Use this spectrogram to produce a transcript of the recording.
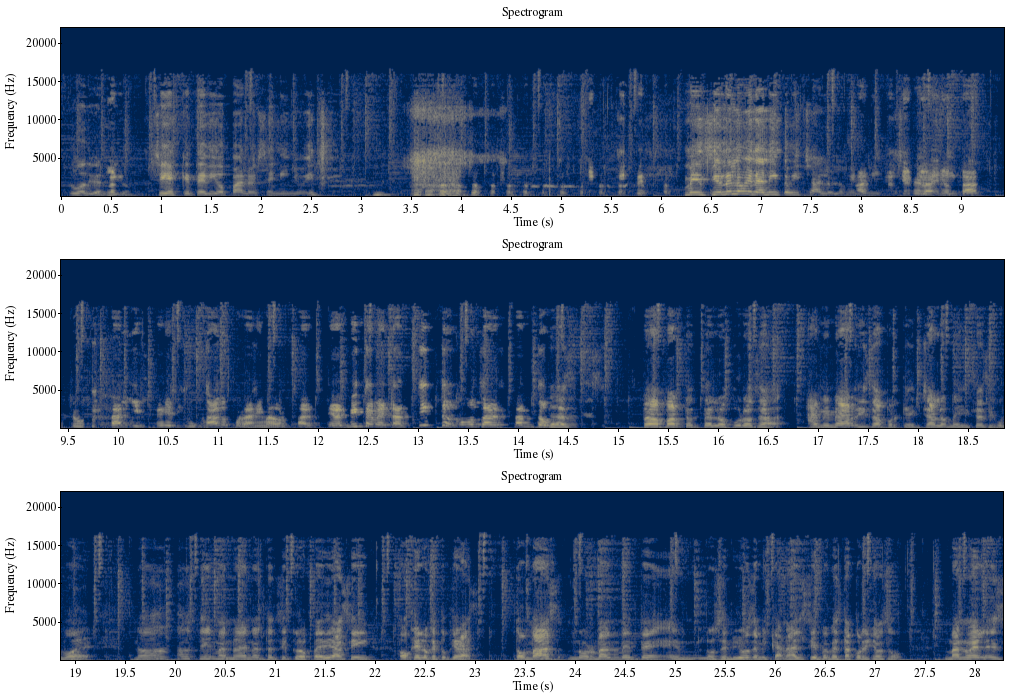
Estuvo divertido. Sí, es que te dio palo ese niño. Mencione los enanitos y chalo, los enanitos. En el año tal, el lugar tal, y fue dibujado por el animador tal. Permíteme tantito, ¿cómo sabes tanto? Pero aparte te lo juro, o sea, a mí me da risa porque Chalo me dice así como de, no, no, sí, Manuel, nuestra enciclopedia así, ok, lo que tú quieras. Tomás normalmente en los envíos de mi canal siempre me está corrigiendo así como, Manuel, es,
